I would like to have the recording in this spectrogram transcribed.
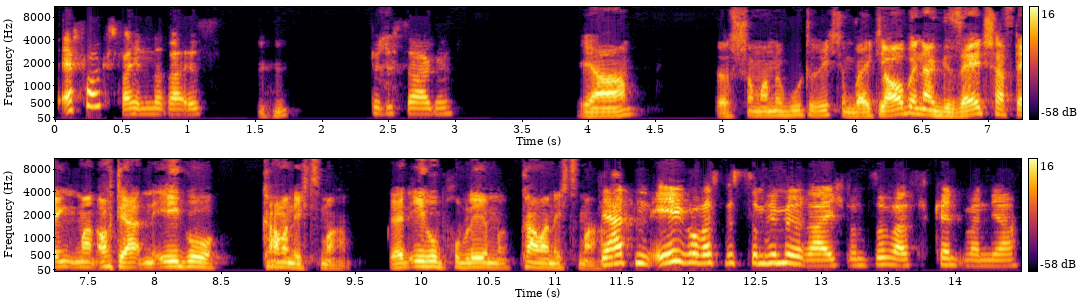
Erfolgsverhinderer ist, mhm. würde ich sagen. Ja, das ist schon mal eine gute Richtung. Weil ich glaube, in der Gesellschaft denkt man, ach, der hat ein Ego, kann man nichts machen. Der hat Ego-Probleme, kann man nichts machen. Der hat ein Ego, was bis zum Himmel reicht und sowas kennt man ja.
